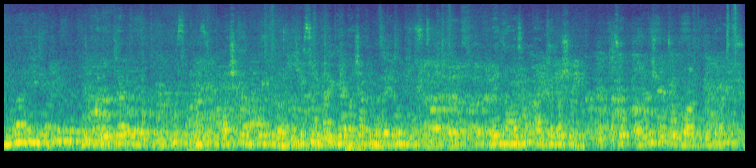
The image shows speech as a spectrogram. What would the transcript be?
bunlar yine bu paletlerle. Bursa Bozuk Başkan bu yıllar Bursa Belediye Başkanı'nın yıldızı. Ve Nazım'ın arkadaşı. Çok geniş ve çok varlıklı bir aile şu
